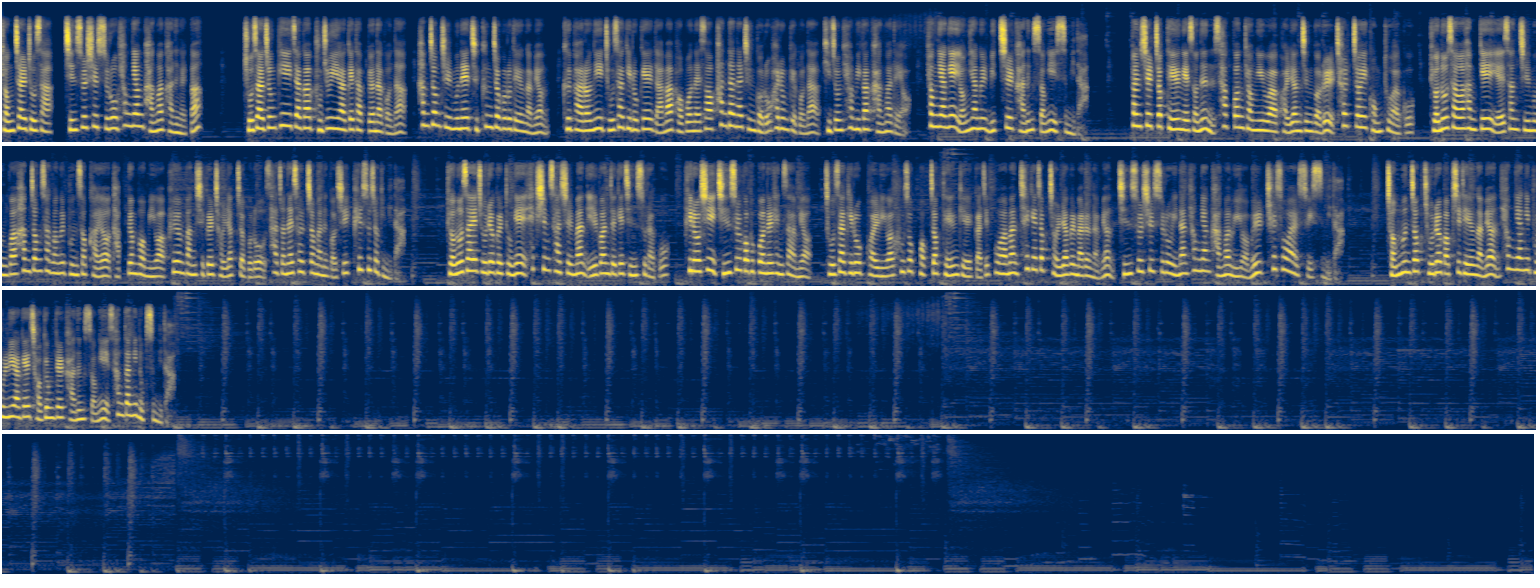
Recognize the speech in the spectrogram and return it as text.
경찰 조사, 진술 실수로 형량 강화 가능할까? 조사 중 피의자가 부주의하게 답변하거나 함정 질문에 즉흥적으로 대응하면 그 발언이 조사 기록에 남아 법원에서 판단할 증거로 활용되거나 기존 혐의가 강화되어 형량에 영향을 미칠 가능성이 있습니다. 현실적 대응에서는 사건 경위와 관련 증거를 철저히 검토하고 변호사와 함께 예상 질문과 함정 상황을 분석하여 답변 범위와 표현 방식을 전략적으로 사전에 설정하는 것이 필수적입니다. 변호사의 조력을 통해 핵심 사실만 일관되게 진술하고 필요시 진술 거부권을 행사하며 조사 기록 관리와 후속 법적 대응 계획까지 포함한 체계적 전략을 마련하면 진술 실수로 인한 형량 강화 위험을 최소화할 수 있습니다. 전문적 조력 없이 대응하면 형량이 불리하게 적용될 가능성이 상당히 높습니다.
